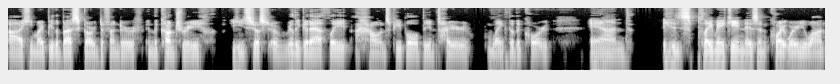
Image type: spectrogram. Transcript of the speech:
Uh, he might be the best guard defender in the country. He's just a really good athlete, hounds people the entire length of the court, and his playmaking isn't quite where you want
